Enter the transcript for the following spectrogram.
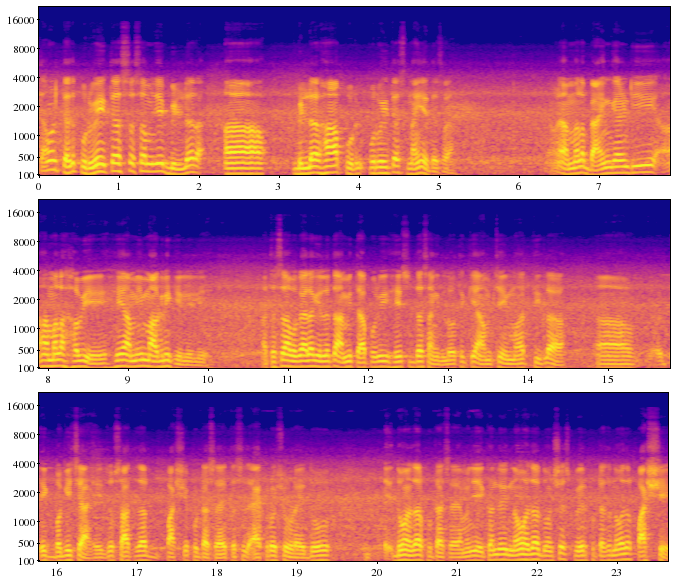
त्यामुळे त्याचा पूर्व इतिहास असं म्हणजे बिल्डर बिल्डर हा पूर्व पूर्व इतिहास नाही आहे त्याचा. त्यामुळे आम्हाला बँक गॅरंटी आम्हाला हवी आहे हे आम्ही मागणी केलेली आहे. तसं बघायला गेलं तर आम्ही त्यापूर्वी हे सुद्धा सांगितलं होतं की आमच्या इमारतीला एक बगीचा आहे जो सात हजार पाचशे फुटाचा आहे तसंच ॲप्रोच रोड आहे जो दोन हजार फुटाचा आहे. म्हणजे एकंदरीत नऊ हजार दोनशे स्क्वेअर फुटाचं नऊ हजार पाचशे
